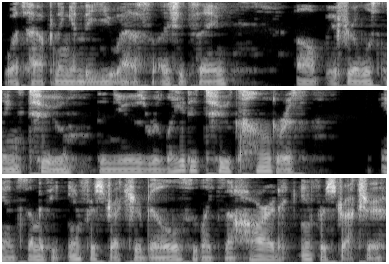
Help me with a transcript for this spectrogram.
what's happening in the US, I should say, uh, if you're listening to the news related to Congress and some of the infrastructure bills, like the hard infrastructure,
